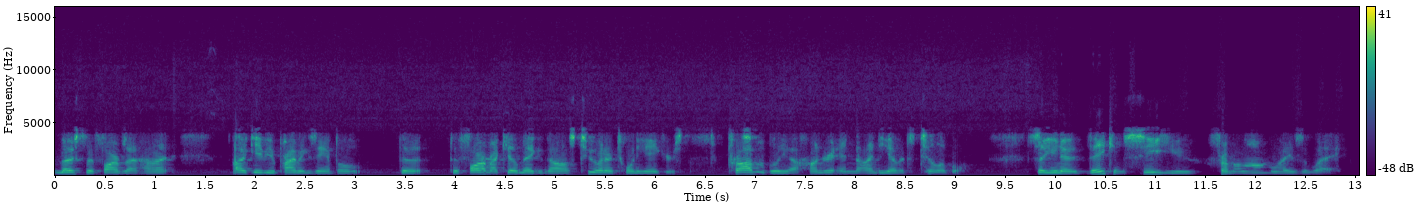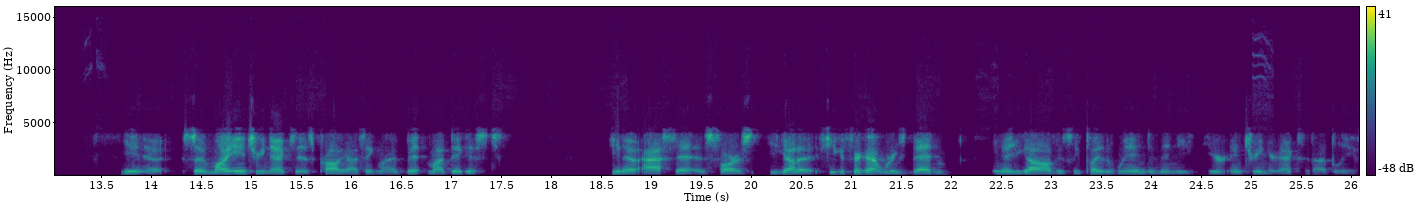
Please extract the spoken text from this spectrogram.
most of the farms I hunt, I'll give you a prime example. The the farm I killed Megalodon is 220 acres. Probably 190 of it's tillable. So you know they can see you from a long ways away. You know, so my entry and exit is probably I think my bit my biggest you know, asset as far as you got to, if you can figure out where he's bedding, you know, you got to obviously play the wind and then you, you're entering your exit, I believe.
